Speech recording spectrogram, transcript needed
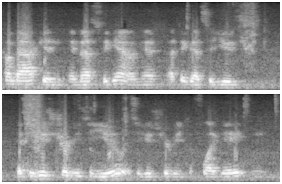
come back and invest again. I mean, I think that's a huge it's a huge tribute to you. It's a huge tribute to Floodgate, and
